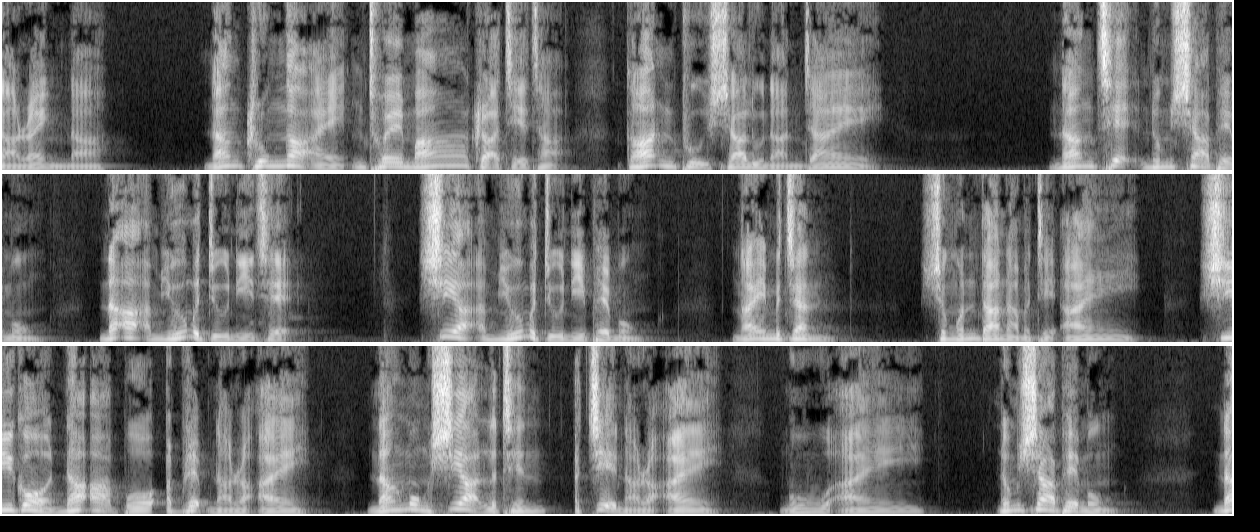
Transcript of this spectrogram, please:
นาแรงนานางครุงง่ายถวยมาคราเจทะกันผู้ชาลูนานใจนางเจนุมชาเพมุงนาอะอมิวมาดูนีเจ ရှိယအမျိုးမတူနေဖဲမုံငိုင်မချန်ရှင်ဝန်ဒါနာမတိအိုင်ရှိကောနာအဘောအပရက်နာရအိုင်နန်းမုံရှိယလတင်အကျဲ့နာရအိုင်ငူအိုင်နုံရှာဖဲမုံနာ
